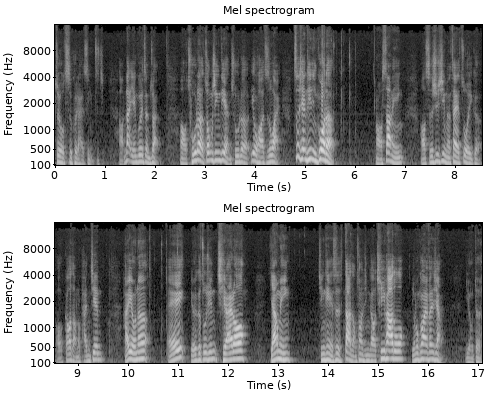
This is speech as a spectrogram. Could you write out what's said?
最后吃亏的还是你自己。好，那言归正传。哦，除了中心店，除了右华之外，之前提醒过的，哦，上影，哦，持续性的再做一个哦高档的盘间。还有呢，哎，有一个族群起来喽，阳明今天也是大涨创新高，七趴多，有没有公开分享？有的。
